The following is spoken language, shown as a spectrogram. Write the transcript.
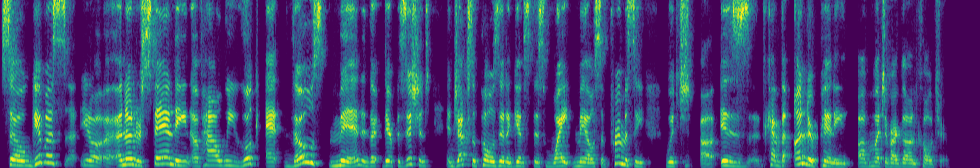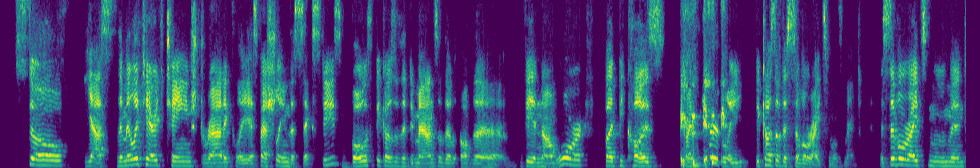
So give us uh, you know an understanding of how we look at those men and their, their positions and juxtapose it against this white male supremacy which uh, is kind of the underpinning of much of our gun culture. So yes, the military changed radically, especially in the 60s, both because of the demands of the of the Vietnam War, but because primarily because of the civil rights movement. The civil rights movement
